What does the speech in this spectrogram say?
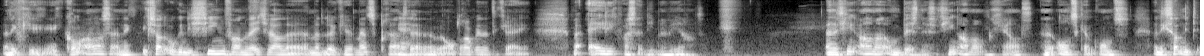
En ik, ik, ik kon alles. En ik, ik zat ook in die scene van, weet je wel, eh, met leuke mensen praten Ja. en een opdracht binnen te krijgen. Maar eigenlijk was dat niet mijn wereld. En het ging allemaal om business. Het ging allemaal om geld. En ons kan ons. En ik zat niet,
